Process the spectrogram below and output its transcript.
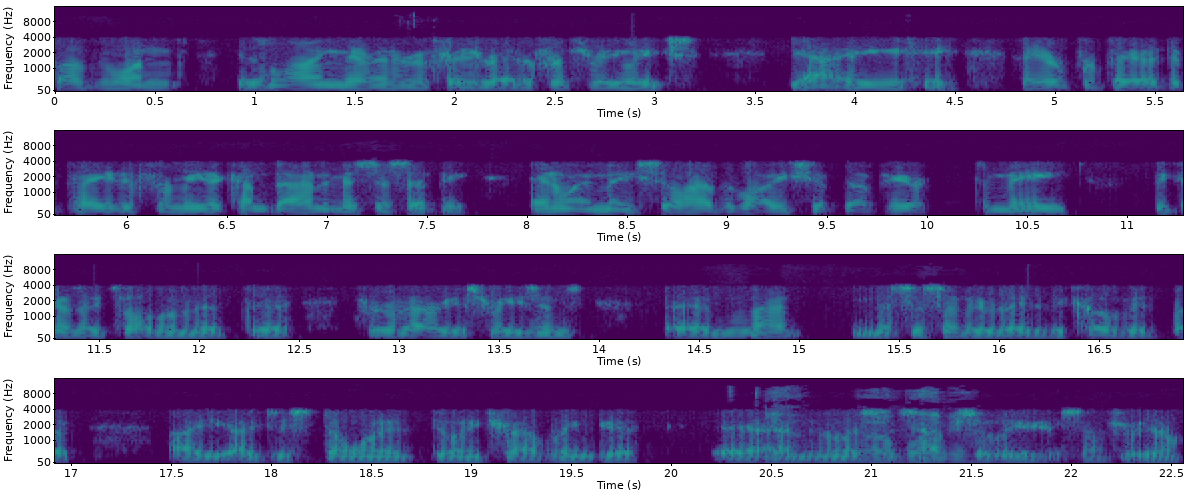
loved one, is lying there in a refrigerator for three weeks. Yeah, he, he, they were prepared to pay to, for me to come down to Mississippi, and I may still have the body shipped up here to me because I told them that uh, for various reasons, uh, not necessarily related to COVID, but I, I just don't want to do any traveling uh, uh, Yeah, unless it's blame you. absolutely essential. Know.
